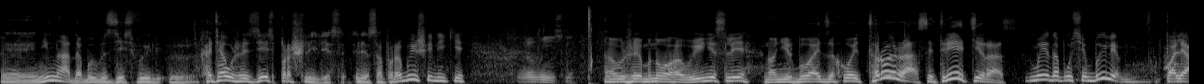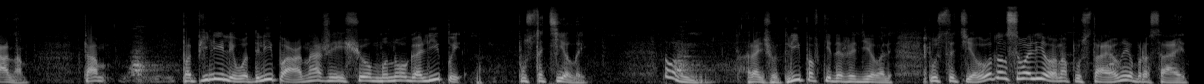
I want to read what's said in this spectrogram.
э, не надо бы здесь вы... Э, хотя уже здесь прошли лес, лесопромышленники. Уже вынесли. Уже много вынесли, но они же бывает заходят второй раз и третий раз. Мы, допустим, были в Полянам, там попилили вот липа, она же еще много липы пустотелой. Ну, Раньше вот липовки даже делали. Пустотел. Вот он свалил, она пустая, он ее бросает.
